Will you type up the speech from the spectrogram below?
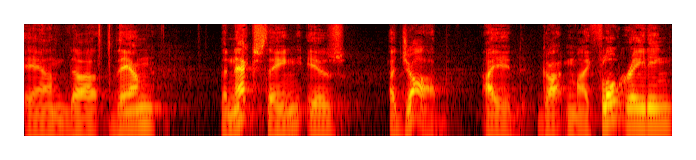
and uh, then the next thing is a job. I had gotten my float rating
